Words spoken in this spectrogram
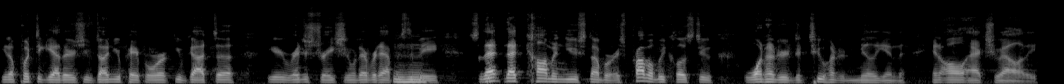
you know, put togethers. You've done your paperwork, you've got uh, your registration, whatever it happens Mhm. to be. So that that common use number is probably close to 100 to 200 million in all actuality.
